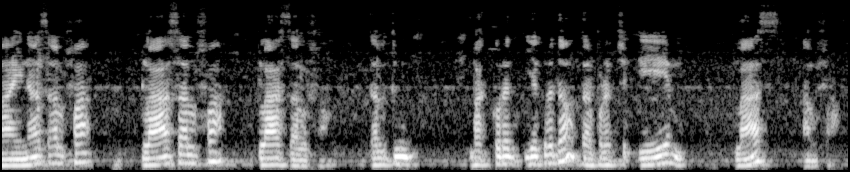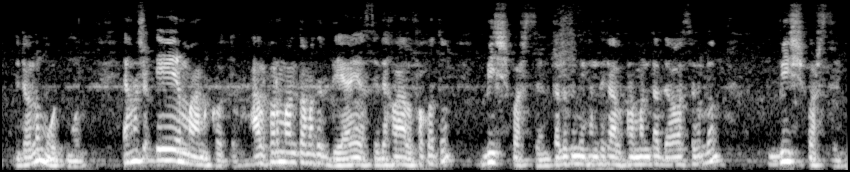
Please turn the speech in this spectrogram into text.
minus alpha plus alpha plus alpha তাহলে তুমি ভাগ করে ইয়ে করে দাও, তারপর হচ্ছে এ প্লাস আলফা এটা হলো মোট মোল এখন হচ্ছে এ এর মান কত? আলফার মান তো আমাদের দেয়াই আছে। দেখো আলফা কত? বিশ পার্সেন্ট তাহলে তুমি এখান থেকে আলফার মানটা দেওয়া আছে হলো বিশ পার্সেন্ট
